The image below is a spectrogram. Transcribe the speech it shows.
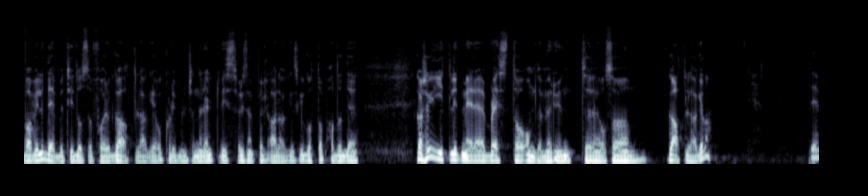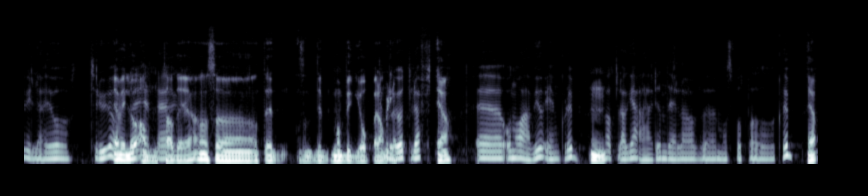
Hva ville det betydd også for gatelaget og klubben generelt, hvis f.eks. A-laget skulle gått opp? Hadde det kanskje gitt litt mer blest og omdømme rundt øh, også gatelaget, da? Det vil jeg jo tro. Jeg vil jo anta det. Altså, at det, altså, det, man bygger jo opp Det blir jo et løft. Ja. Uh, og nå er vi jo én klubb. Mm. Nattlaget er en del av uh, Moss fotballklubb. ja.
